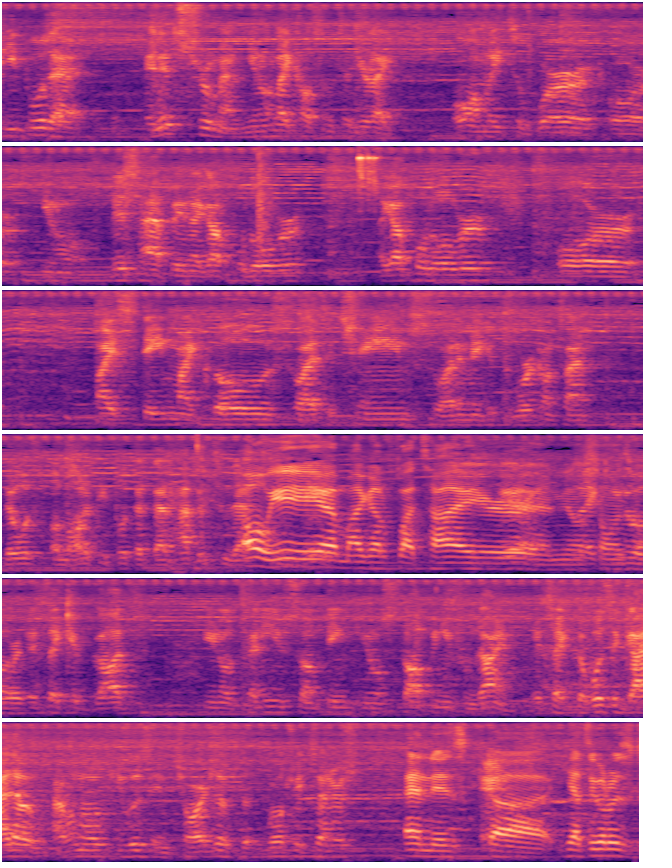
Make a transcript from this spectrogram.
people that, and it's true, man. You know, like how sometimes you're like, oh, I'm late to work, or you know, this happened, I got pulled over, I got pulled over, or I stained my clothes, so I had to change, so I didn't make it to work on time. There was a lot of people that that happened to that. Oh, yeah, yeah, yeah, I got a flat tire, and, you know, like, so on and you so. It's like if God's, you know, telling you something, you know, stopping you from dying. It's like there was a guy that I don't know if he was in charge of the World Trade Centers. And his, uh, he had to go to his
